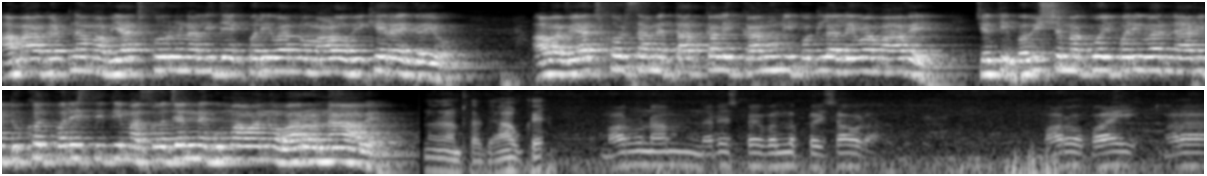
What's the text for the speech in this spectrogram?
આમ આ ઘટનામાં વ્યાજખોરોના લીધે એક પરિવારનો માળો વિખેરાઈ ગયો. આવા વ્યાજખોર સામે તાત્કાલિક કાનૂની પગલાં લેવામાં આવે જેથી ભવિષ્યમાં કોઈ પરિવારને આવી દુઃખદ પરિસ્થિતિમાં સ્વજનને ગુમાવવાનો વારો ના આવે. નામ સાથે હા ઓકે. મારું નામ નરેશભાઈ વલ્લભભાઈ સાવડા. મારો ભાઈ મારા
